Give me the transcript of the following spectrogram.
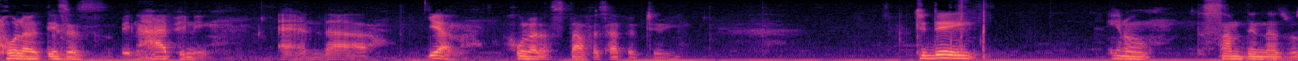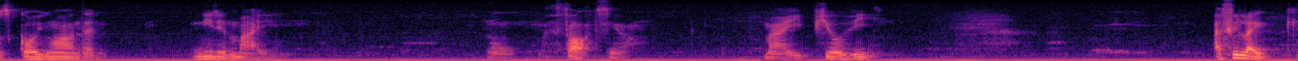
a whole lot of things has been happening, and uh, yeah, a whole lot of stuff has happened to me. Today, you know, something that was going on that needed my, you know, my thoughts, you know, my POV. I feel like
